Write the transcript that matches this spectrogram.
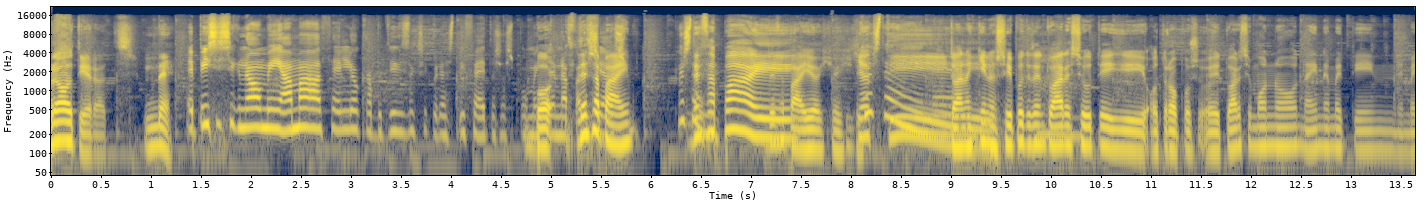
Πρώτη ερώτηση. ναι. Επίσης, συγγνώμη, άμα θέλει ο Καπουτίδη να ξεκουραστεί φέτος, ας πούμε, Μπο- και να δεν θα πάει. παρουσιάσουμε. Ποιος Δεν θα πάει. Δεν θα πάει, όχι, όχι. Ποιος θα Γιατί. είναι; Το ανακοίνωσε, είπε ότι δεν του άρεσε ούτε η- ο τρόπος. του άρεσε μόνο να είναι με, την, με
